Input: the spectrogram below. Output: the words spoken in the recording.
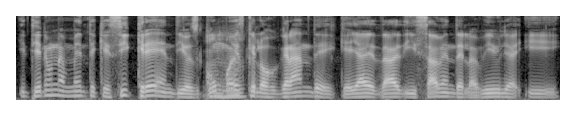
y tiene una mente que sí cree en Dios, ¿cómo es que los grandes que ya edad y saben de la Biblia y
